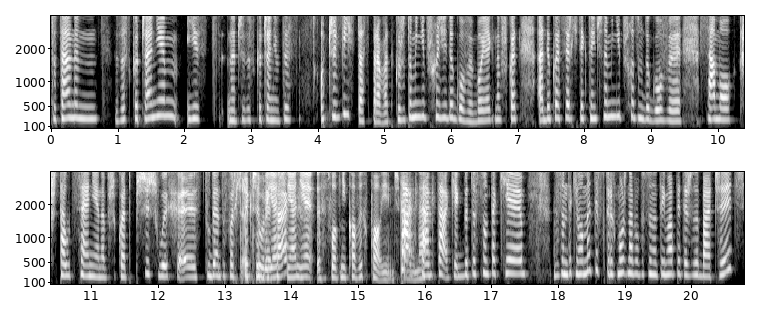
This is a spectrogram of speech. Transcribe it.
totalnym zaskoczeniem jest, znaczy zaskoczeniem, to jest oczywista sprawa, tylko że to mi nie przychodzi do głowy, bo jak na przykład edukacja architektoniczna mi nie przychodzą do głowy samo kształcenie na przykład przyszłych e, studentów architektury, Czy tak? wyjaśnianie tak? słownikowych pojęć. Tak, prawda? tak, tak. Jakby to są takie, to są takie momenty, w których można po prostu na tej mapie też zobaczyć,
